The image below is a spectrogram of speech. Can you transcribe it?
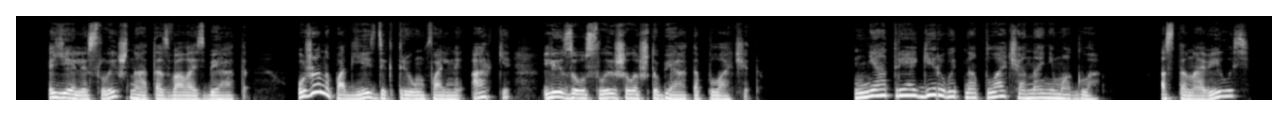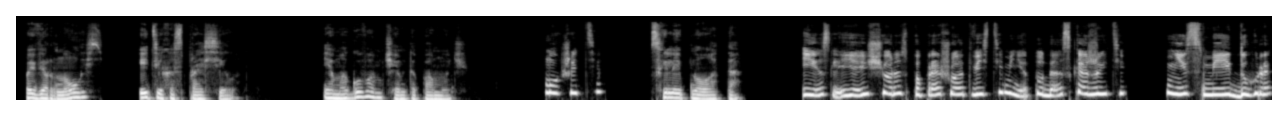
— еле слышно отозвалась Биата — уже на подъезде к триумфальной арке Лиза услышала, что Биата плачет. Не отреагировать на плач она не могла. Остановилась, повернулась и тихо спросила. «Я могу вам чем-то помочь?» «Можете», — схлипнула та. «Если я еще раз попрошу отвезти меня туда, скажите. Не смей, дура,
